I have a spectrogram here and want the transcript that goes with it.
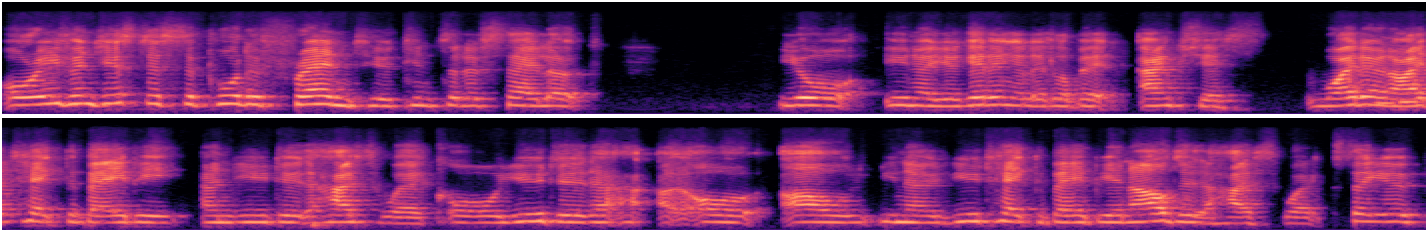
or even just a supportive friend who can sort of say, look, you're, you know, you're getting a little bit anxious. Why don't I mm-hmm. take the baby and you do the housework, or you do that, or I'll, you know, you take the baby and I'll do the housework. So you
